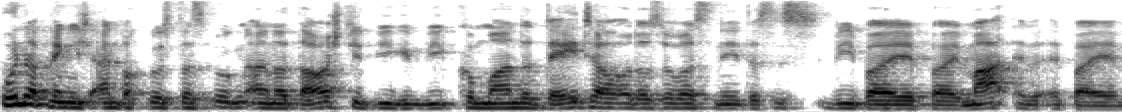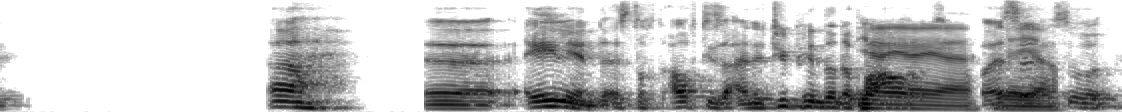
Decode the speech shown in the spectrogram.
unabhängig einfach bloß, dass irgendeiner dasteht wie, wie Commander Data oder sowas, nee, das ist wie bei, bei, Ma äh, bei Ah, äh, Alien, da ist doch auch dieser eine Typ hinter der Ja, Bar, ja, so, ja, weißt ja, du? ja, So,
